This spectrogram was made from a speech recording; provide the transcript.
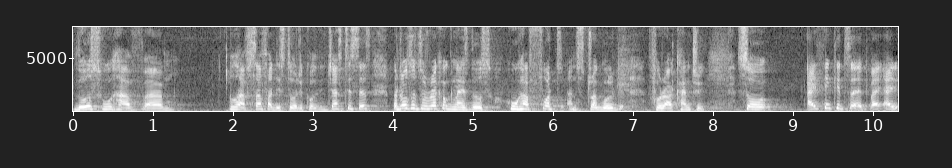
those who have. Um, who have suffered historical injustices, but also to recognize those who have fought and struggled for our country. So I think it's, I, I-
